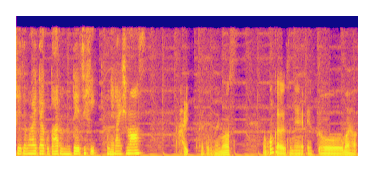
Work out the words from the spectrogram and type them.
教えてもらいたいことあるので、ぜひお願いします。はい。ありがとうございます。今回はですね、えっと、まあ、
